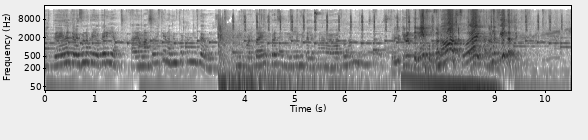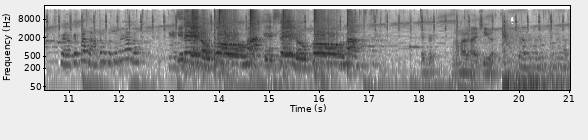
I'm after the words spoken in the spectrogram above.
Este es el teléfono que yo quería. Además, ¿sabes que no me importan mis deudas? Me importa es presumirle mi teléfono nuevo a todas mis amistades. Pero yo quiero el teléfono. dame- No, suelta, no, quítate. ¿Pero qué pasa? ¿No te gustó tu regalo? Que se lo coma, que se lo coma. Jefe, una malagradecida. Creo que no le gustó el regalo.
